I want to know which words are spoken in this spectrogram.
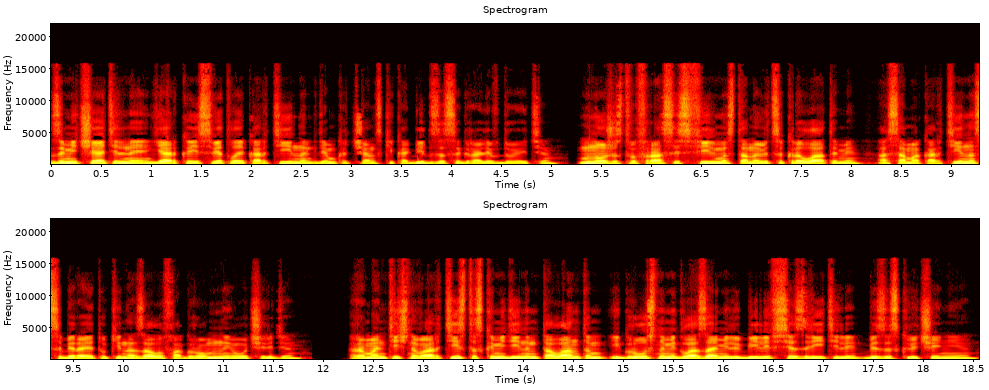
Замечательная, яркая и светлая картина, где Мкртчанский Кабидзе сыграли в дуэте. Множество фраз из фильма становятся крылатыми, а сама картина собирает у кинозалов огромные очереди. Романтичного артиста с комедийным талантом и грустными глазами любили все зрители, без исключения.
